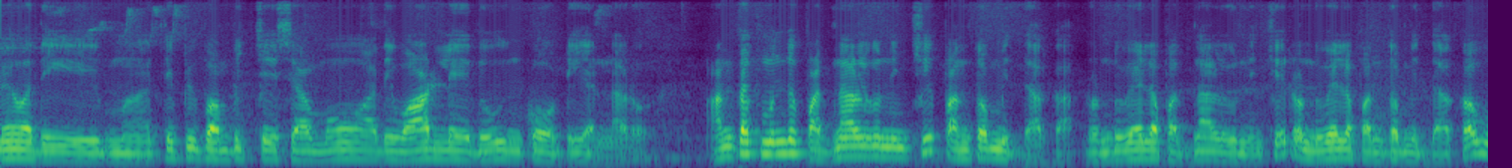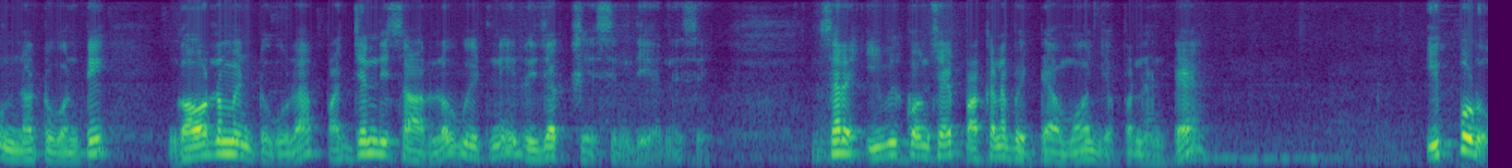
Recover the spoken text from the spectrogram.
మేము అది తిప్పి పంపించేసాము అది వాడలేదు ఇంకోటి అన్నారు. అంతకుముందు పద్నాలుగు నుంచి పంతొమ్మిది దాకా రెండు వేల పద్నాలుగు నుంచి రెండు వేల పంతొమ్మిది దాకా ఉన్నటువంటి గవర్నమెంట్ కూడా పద్దెనిమిది సార్లు వీటిని రిజెక్ట్ చేసింది అనేసి. సరే ఇవి కొంచెంసేపు పక్కన పెట్టాము అని చెప్పనంటే ఇప్పుడు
